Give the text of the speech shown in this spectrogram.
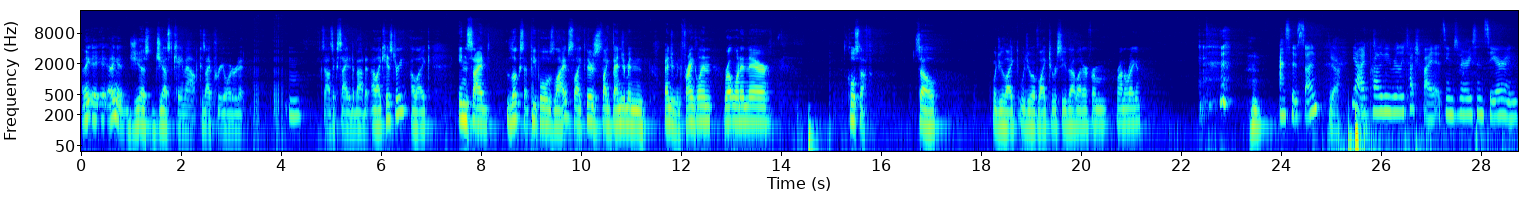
I think it, I think it just just came out because I pre-ordered it because I was excited about it. I like history. I like inside looks at people's lives. Like there's like Benjamin Benjamin Franklin wrote one in there. Cool stuff. So, would you like? Would you have liked to receive that letter from Ronald Reagan? As his son. Yeah. Yeah, I'd probably be really touched by it. It seems very sincere and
